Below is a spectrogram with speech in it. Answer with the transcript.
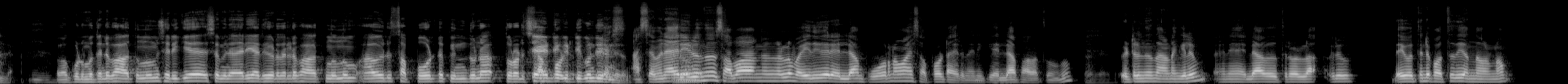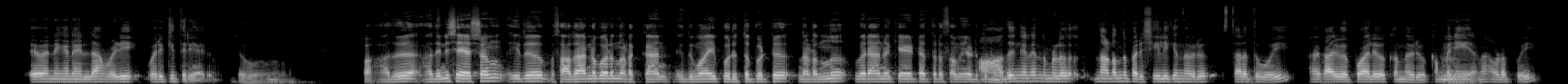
അപ്പൊ കുടുംബത്തിന്റെ ഭാഗത്തു നിന്നും ശരിക്ക് സെമിനാരി അധികൃതരുടെ ഭാഗത്തു നിന്നും ആ ഒരു സപ്പോർട്ട് പിന്തുണ തുടർച്ചയായിട്ട് കിട്ടിക്കൊണ്ടിരുന്നു ആ സെമിനാരിയിൽ നിന്ന് സഭാംഗങ്ങളും വൈദികരും എല്ലാം പൂർണമായ സപ്പോർട്ടായിരുന്നു എനിക്ക് എല്ലാ ഭാഗത്തു നിന്നും വീട്ടിൽ നിന്നാണെങ്കിലും എന്നെ എല്ലാ വിധത്തിലുള്ള ഒരു ദൈവത്തിന്റെ പദ്ധതി എന്നോണം ദൈവം ഇങ്ങനെ എല്ലാം വഴി ഒരുക്കി തരികയായിരുന്നു. അത് അതിനുശേഷം ഇത് സാധാരണ പോലെ നടക്കാൻ ഇതുമായി പൊരുത്തപ്പെട്ട് നടന്നു വരാനൊക്കെ ആയിട്ട് എത്ര സമയം എടുത്തു? അതിങ്ങനെ നമ്മൾ നടന്ന് പരിശീലിക്കുന്ന ഒരു സ്ഥലത്ത് പോയി കാൽ വെപ്പുകാൽ വെക്കുന്ന ഒരു കമ്പനിയാണ് അവിടെ പോയി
